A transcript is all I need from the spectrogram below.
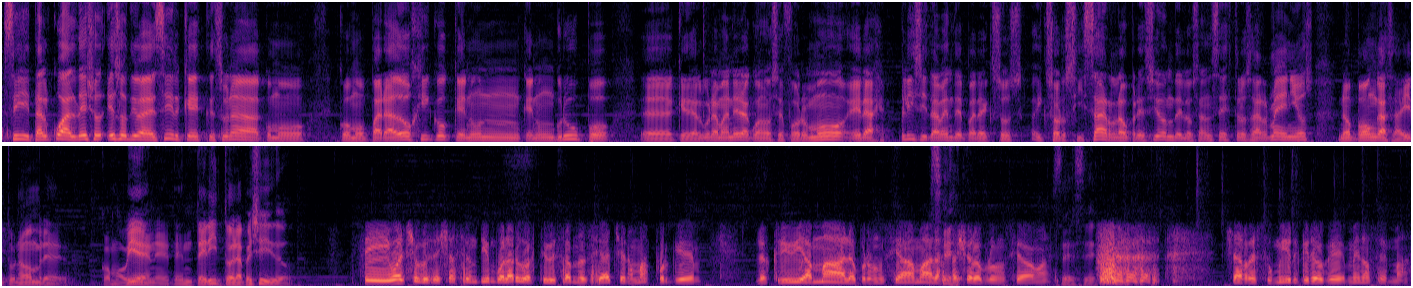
Sí, tal cual. De ello, eso te iba a decir, que, que suena como como paradójico que en un, que en un grupo eh, que de alguna manera cuando se formó era explícitamente para exorcizar la opresión de los ancestros armenios, no pongas ahí tu nombre como viene, enterito el apellido. Sí, igual yo que sé, ya hace un tiempo largo estoy usando el CH nomás porque lo escribía mal, lo pronunciaba mal, hasta yo lo pronunciaba mal. Sí, sí. ya resumir creo que menos es más.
